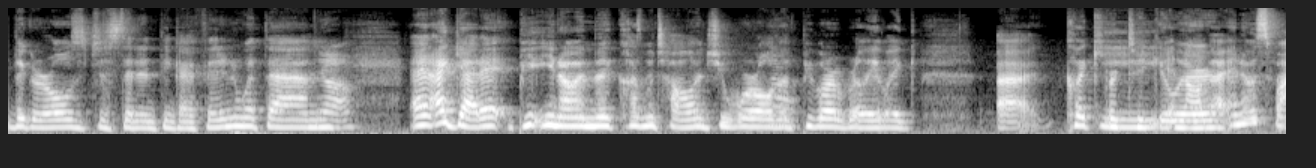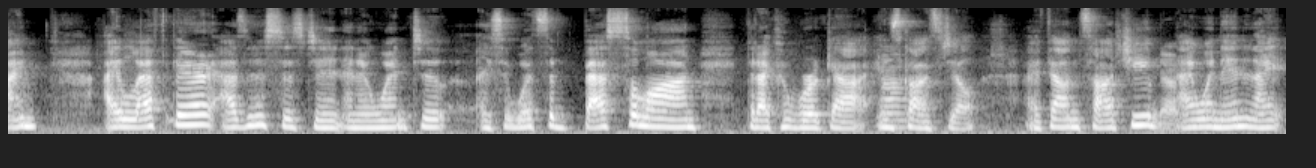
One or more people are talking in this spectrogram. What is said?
the girls just didn't think I fit in with them. Yeah. And I get it, you know, in the cosmetology world, people are really like uh, clicky and all that, and it was fine. I left there as an assistant, and I went to. I said, "What's the best salon that I could work at in Scottsdale?" I found Saatchi. I went in and I,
